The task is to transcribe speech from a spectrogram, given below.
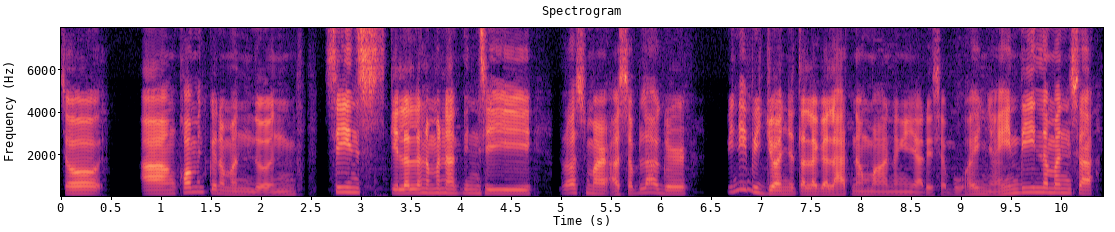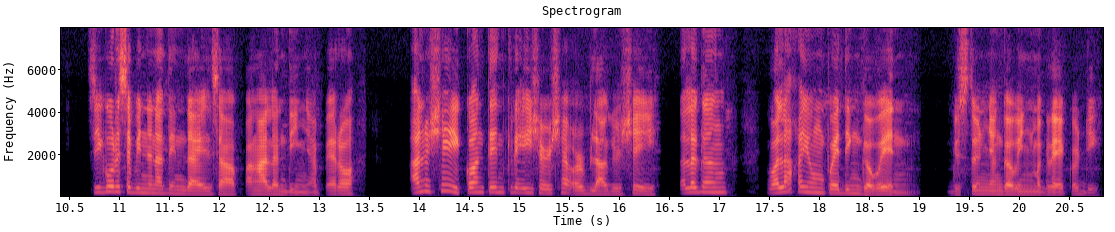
So, ang comment ko naman doon, since kilala naman natin si Rosmar as a vlogger, binibidyoan niya talaga lahat ng mga nangyayari sa buhay niya. Hindi naman sa, siguro sabihin na natin dahil sa pangalan din niya, pero ano siya eh, content creator siya or vlogger siya eh. Talagang wala kayong pwedeng gawin. Gusto niyang gawin mag-record eh.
